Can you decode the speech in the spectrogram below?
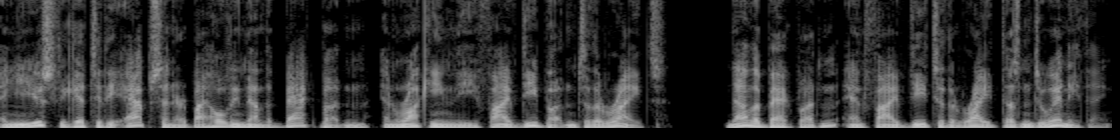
and you used to get to the App Center by holding down the back button and rocking the 5D button to the right. Now the back button and 5D to the right doesn't do anything.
